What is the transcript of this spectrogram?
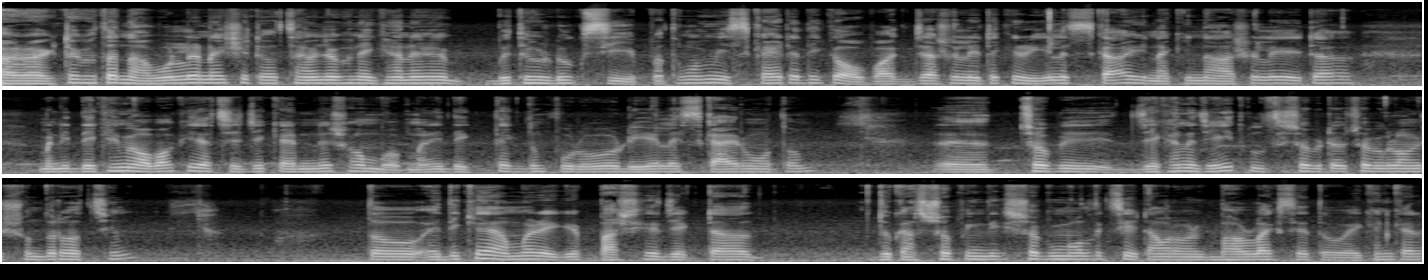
আর একটা কথা না বললে নাই, সেটা হচ্ছে আমি যখন এখানে ভিতরে ঢুকছি, প্রথম আমি স্কাইটা দেখে অবাক যে, আসলে এটা কি রিয়েল স্কাই নাকি না? আসলে এটা মানে দেখে আমি অবাকই যাচ্ছি যে, কেমনে সম্ভব? মানে দেখতে একদম পুরো রিয়েল স্কাইয়ের মতো ছবি, যেখানে যেই তুলছে ছবিটা, ছবিগুলো অনেক সুন্দর হচ্ছে। তো এদিকে আমার পাশে যে একটা দোকান শপিং দিক শপিং মল দেখছি, এটা আমার অনেক ভালো লাগছে। তো এখানকার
